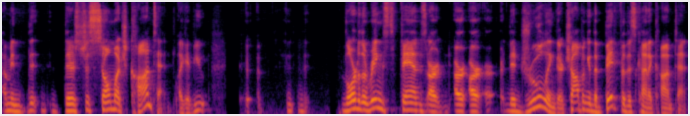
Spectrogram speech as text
I mean, th- there's just so much content. Like if you Lord of the Rings fans are, are are, are they're drooling, they're chomping at the bit for this kind of content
